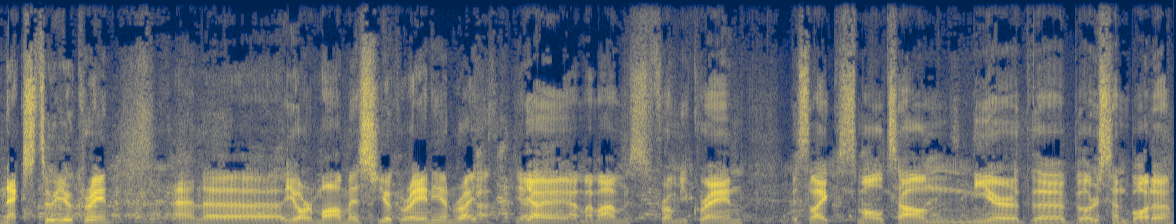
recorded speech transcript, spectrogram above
next to Ukraine, and uh, your mom is Ukrainian, right? Yeah. yeah, yeah, yeah. My mom is from Ukraine. It's like small town near the Belarusian border.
